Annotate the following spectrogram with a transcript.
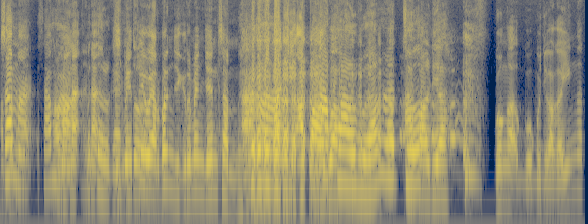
Sama. sama, Sama. Nah, betul nah, kan? Smithy betul. Werben Jigerman Jensen. ah, anjing apal gua Apal banget, Cuk. apal dia gua nggak gua, gua juga gak inget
